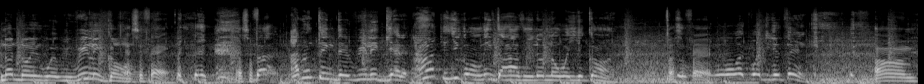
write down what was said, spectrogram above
not knowing where we really going. That's a fact. That's a But fact. I don't think they really get it. How can you gonna leave the house and you don't know where you're going? That's a fact. What What do you think? Um,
